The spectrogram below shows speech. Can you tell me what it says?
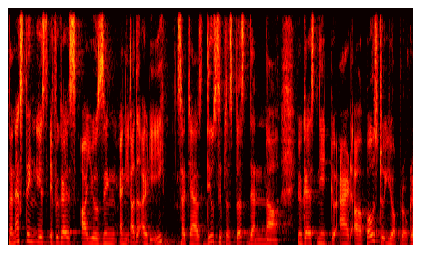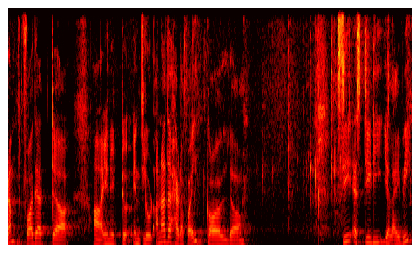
the next thing is if you guys are using any other IDE such as Dev C++ then uh, you guys need to add a pause to your program. For that uh, uh, you need to include another header file called um, cstdlib.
